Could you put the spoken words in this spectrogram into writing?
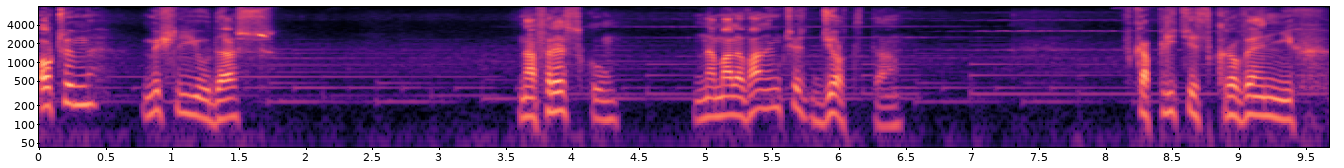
O czym myśli Judasz na fresku namalowanym przez Giotta w kaplicy Skrowenich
